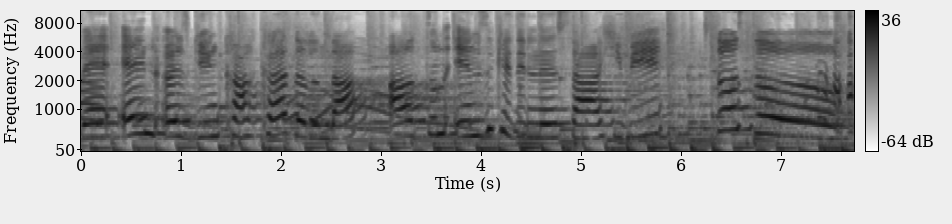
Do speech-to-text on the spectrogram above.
Ve en özgün kahkaha altın emzik edilinin sahibi Susu.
